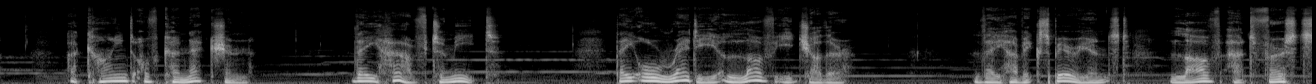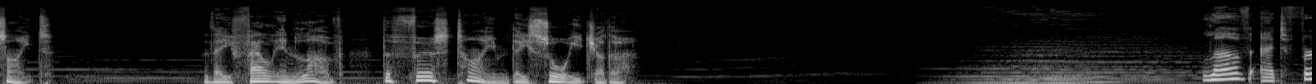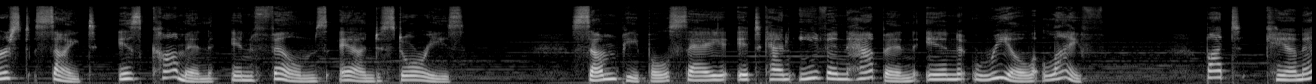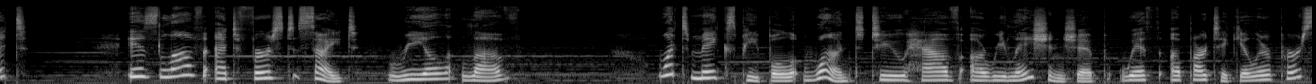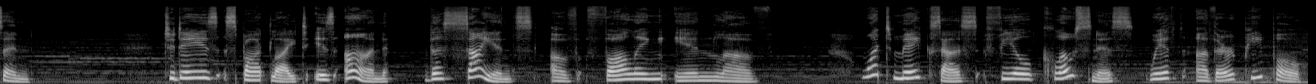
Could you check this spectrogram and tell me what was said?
a kind of connection. They have to meet. They already love each other. They have experienced love at first sight. They fell in love the first time they saw each other. Love at first sight is common in films and stories. Some people say it can even happen in real life. But can it? Is love at first sight real love? What makes people want to have a relationship with a particular person? Today's spotlight is on the science of falling in love. What makes us feel closeness with other people?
